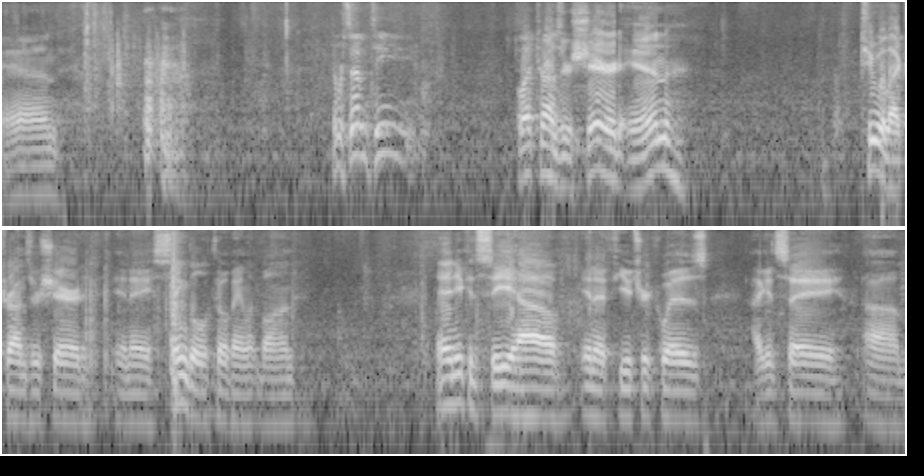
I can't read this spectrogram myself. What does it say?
and number 17. Electrons are shared in, two electrons are shared in a single covalent bond. And you can see how in a future quiz, I could say um,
